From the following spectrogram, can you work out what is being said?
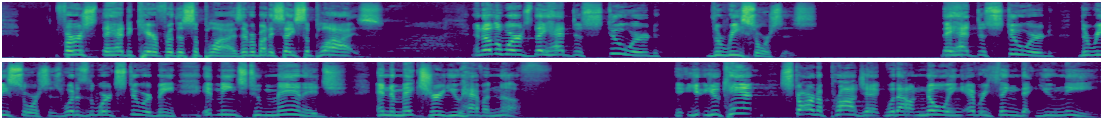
First, they had to care for the supplies. Everybody say supplies. In other words, they had to steward the resources. They had to steward the resources. What does the word steward mean? It means to manage and to make sure you have enough. You, you can't start a project without knowing everything that you need.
